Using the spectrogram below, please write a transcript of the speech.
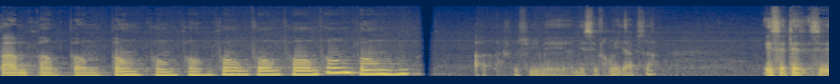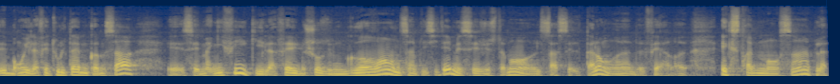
pam pam pam pam pam pam pam pam pam pam pam je me suis dit, mais, mais c'est formidable ça. Et c'était bon, il a fait tout le thème comme ça, et c'est magnifique. Il a fait une chose d'une grande simplicité, mais c'est justement ça, c'est le talent, hein, de faire euh, extrêmement simple.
